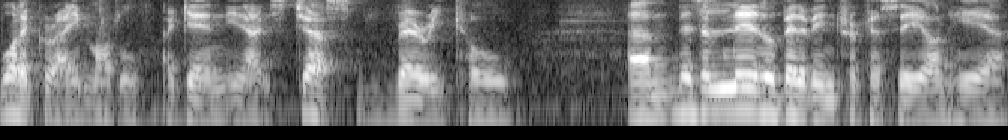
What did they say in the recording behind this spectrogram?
What a great model! Again, you know, it's just very cool. Um, there's a little bit of intricacy on here,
